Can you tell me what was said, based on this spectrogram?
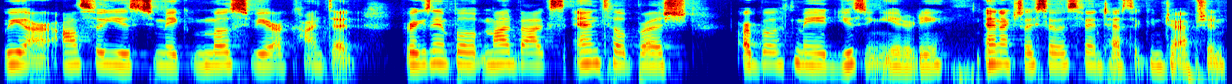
we are also used to make most VR content. For example, Modbox and Tilt Brush are both made using Unity. And actually, so is Fantastic Contraption.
